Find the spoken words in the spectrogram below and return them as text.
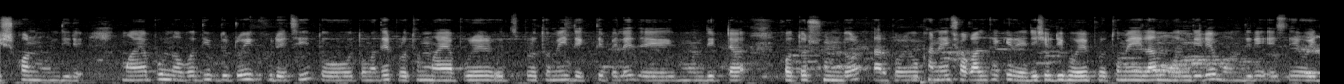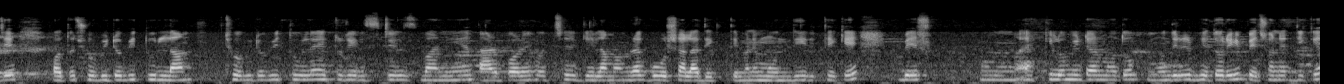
ইস্কন মন্দিরে। মায়াপুর নবদ্বীপ দুটোই ঘুরেছি, তো তোমাদের প্রথম মায়াপুরের প্রথমেই দেখতে পেলে যে মন্দিরটা কত সুন্দর। তারপরে ওখানে সকাল থেকে রেডি সেডি হয়ে প্রথমে এলাম মন্দিরে। মন্দিরে এসে ওই যে কত ছবি টবি তুললাম। ছবি টবি তুলে একটু রিলস টিলস বানিয়ে তারপরে হচ্ছে গেলাম আমরা গোশালা দেখতে। মানে মন্দির থেকে বেশ এক কিলোমিটার মতো মন্দিরের ভেতরেই পেছনের দিকে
